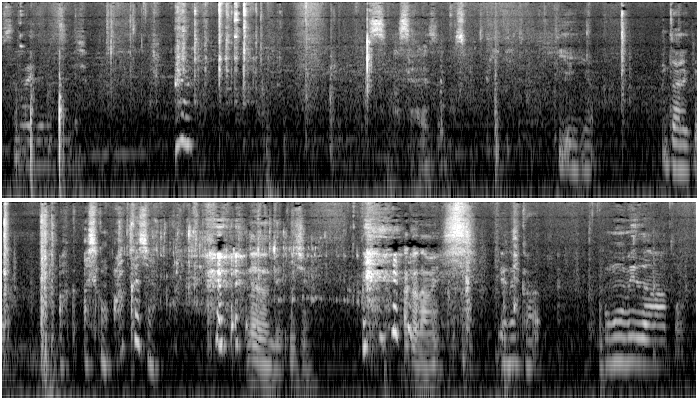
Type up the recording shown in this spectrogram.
その間に失礼しすいませんありがとうございます。いやいや誰が？赤あしかも赤じゃんななんでいいじゃん赤ダメいやなんか重めだなと思って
